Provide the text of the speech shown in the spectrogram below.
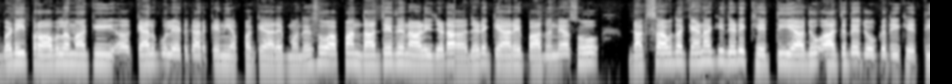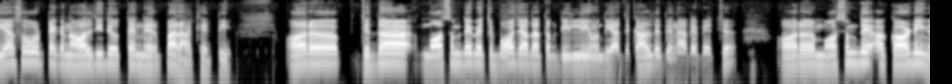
ਬੜੀ ਪ੍ਰੋਬਲਮ ਆ ਕਿ ਕੈਲਕੂਲੇਟ ਕਰਕੇ ਨਹੀਂ ਆਪਾਂ ਕਿਆਰੇ ਪਾਉਂਦੇ। ਸੋ ਆਪਾਂ ਅੰਦਾਜ਼ੇ ਦੇ ਨਾਲ ਹੀ ਜਿਹੜਾ, ਜਿਹੜੇ ਕਿਆਰੇ ਪਾ ਦਿੰਦੇ ਆ, ਸੋ ਡਾਕਟਰ ਸਾਹਿਬ ਦਾ ਕਹਿਣਾ ਕਿ ਜਿਹੜੀ ਖੇਤੀ ਆ, ਜੋ ਅੱਜ ਦੇ ਯੁੱਗ ਦੀ ਖੇਤੀ ਆ, ਸੋ ਟੈਕਨੋਲੋਜੀ ਦੇ ਉੱਤੇ ਨਿਰਭਰ ਆ ਖੇਤੀ। ਔਰ ਜਿੱਦਾਂ ਮੌਸਮ ਦੇ ਵਿੱਚ ਬਹੁਤ ਜ਼ਿਆਦਾ ਤਬਦੀਲੀ ਆਉਂਦੀ ਆ ਅੱਜ ਕੱਲ੍ਹ ਦੇ ਦਿਨਾਂ ਦੇ ਵਿੱਚ ਔਰ ਮੌਸਮ ਦੇ ਅਕੋਰਡਿੰਗ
